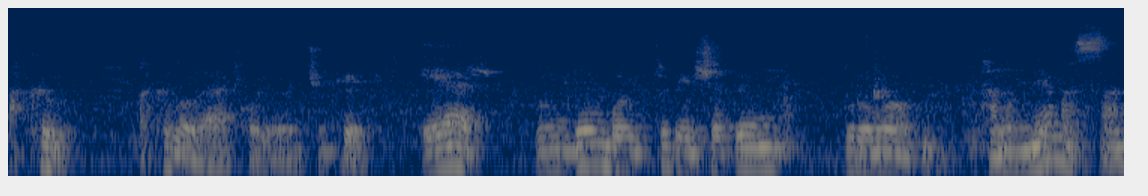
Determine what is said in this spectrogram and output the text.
akıl, akıl olarak koyuyorum. Çünkü eğer bulunduğun boyutu ve yaşadığın durumu tanımlayamazsan,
